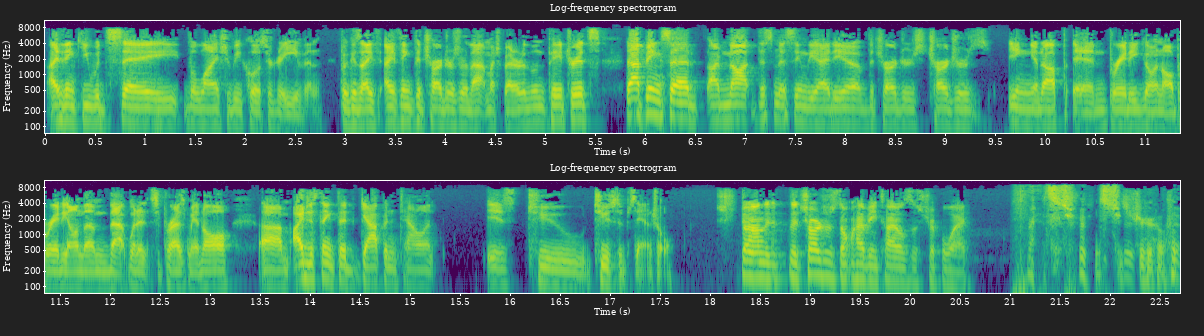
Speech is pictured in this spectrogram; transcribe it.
I think you would say the line should be closer to even because I I think the Chargers are that much better than the Patriots. That being said, I'm not dismissing the idea of the Chargers Chargers ing it up and Brady going all Brady on them. That wouldn't surprise me at all. Um, I just think the gap in talent is too too substantial. Sean, the, the Chargers don't have any titles to strip away. It's true. It's true. It's true.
